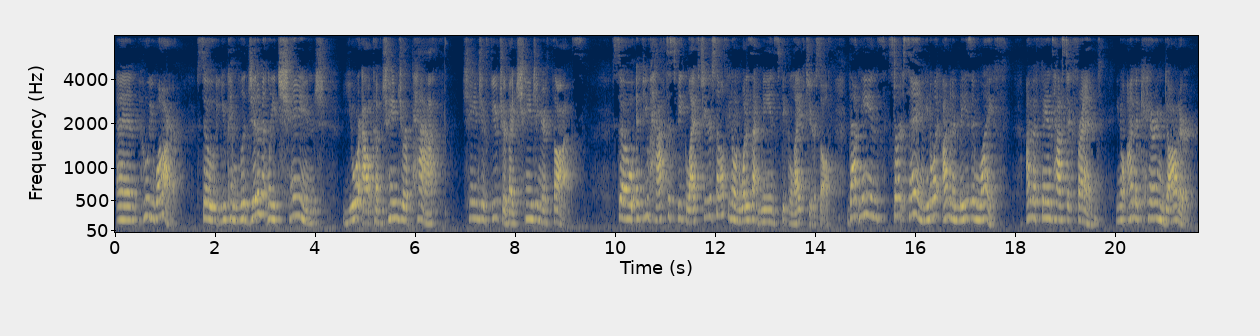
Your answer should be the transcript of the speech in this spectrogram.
and who you are. So you can legitimately change your outcome, change your path, change your future by changing your thoughts. So if you have to speak life to yourself, you know, and what does that mean, speak life to yourself? That means start saying, you know what, I'm an amazing wife. I'm a fantastic friend. You know, I'm a caring daughter.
